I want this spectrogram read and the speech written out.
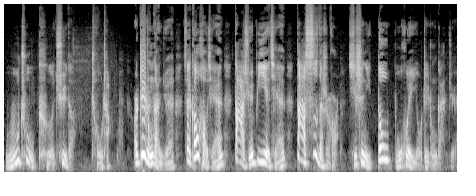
无处可去的惆怅。而这种感觉，在高考前、大学毕业前、大四的时候，其实你都不会有这种感觉。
